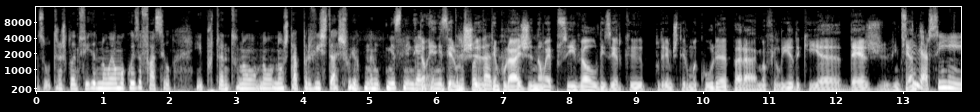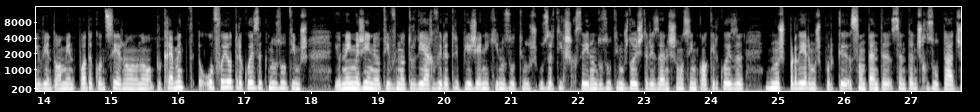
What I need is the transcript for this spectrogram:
mas o transplante de fígado não é uma coisa fácil e, portanto, não, não, não está previsto, acho eu, não conheço ninguém então, que tenha em termos temporais, não é possível dizer que poderemos ter uma cura para a hemofilia daqui daqui a 10, 20 Se anos? Se calhar sim, eventualmente pode acontecer, não, não, porque realmente foi outra coisa que nos últimos, eu nem imagino, eu tive no outro dia a rever a terapia génica e nos últimos, os artigos que saíram dos últimos 2, 3 anos são assim qualquer coisa de nos perdermos, porque são, tanta, são tantos resultados,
